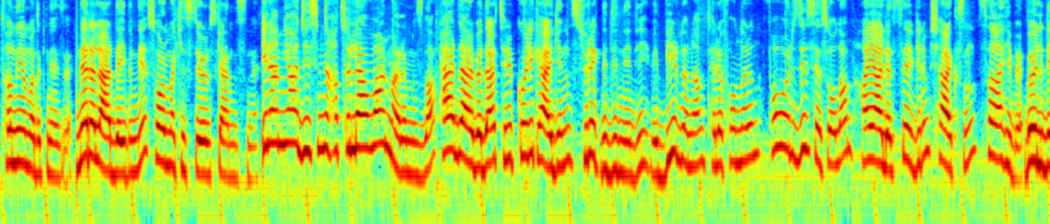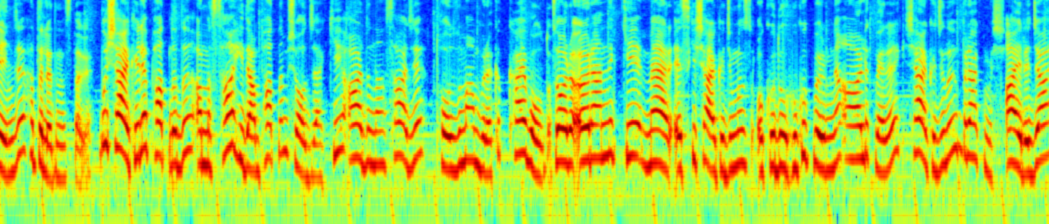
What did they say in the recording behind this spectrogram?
tanıyamadık Nez'i. Nerelerdeydin diye sormak istiyoruz kendisine. İrem Yağcı ismini hatırlayan var mı aramızda? Her derbeder tripkolik ergenin sürekli dinlediği ve bir dönem telefonların favori zil sesi olan Hayalet Sevgilim şarkısının sahibi. Böyle deyince hatırladınız tabii. Bu şarkıyla patladı ama sahiden patlamış olacak ki ardından sadece toz duman bırakıp kayboldu. Sonra öğrendik ki meğer eski şarkıcımız okuduğu hukuk bölümüne ağırlık vererek şarkıcılığı bırakmış. Ayrıca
